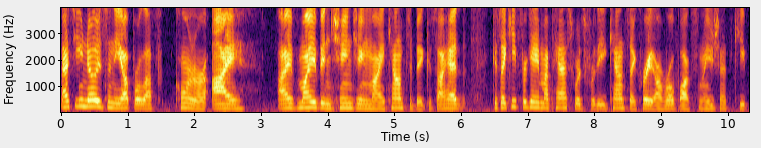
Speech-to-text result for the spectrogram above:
As you notice in the upper left corner, I I might have been changing my accounts a bit because I had because I keep forgetting my passwords for the accounts I create on Roblox, and I usually have to keep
